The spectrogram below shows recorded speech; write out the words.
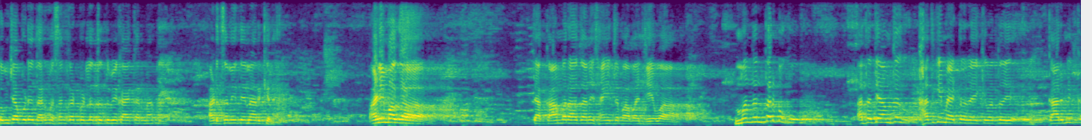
तुमच्यापुढे धर्मसंकट पडलं तर तुम्ही काय करणार? अडचणीत येणार की नाही? आणि मग त्या कामराजाने सांगितलं बाबा जेवा. मग नंतर बघू. आता ते आमचं खाजगी मॅटर आहे किंवा ते कार्मिक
